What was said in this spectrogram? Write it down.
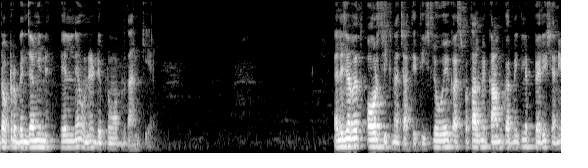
डॉक्टर बेंजामिन हेल ने उन्हें डिप्लोमा प्रदान किया। एलिजाबेथ और सीखना चाहती थी, इसलिए वो एक अस्पताल में काम करने के लिए पेरिस यानी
